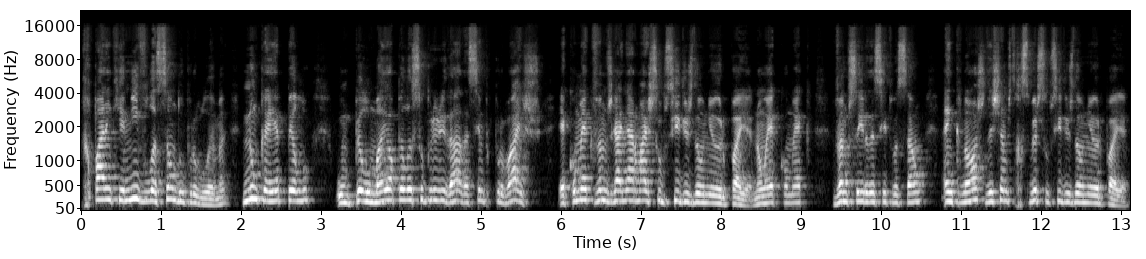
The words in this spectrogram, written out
Reparem que a nivelação do problema nunca é pelo, um, pelo meio ou pela superioridade, é sempre por baixo é como é que vamos ganhar mais subsídios da União Europeia, não é como é que vamos sair da situação em que nós deixamos de receber subsídios da União Europeia.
